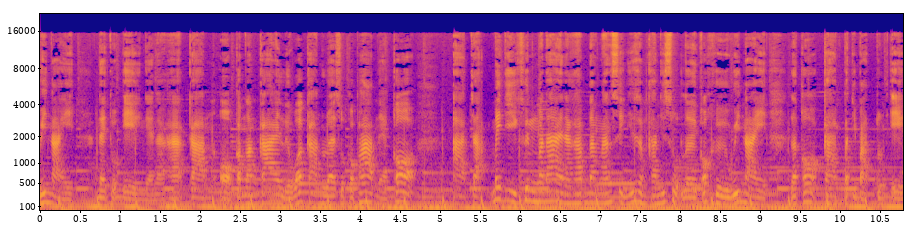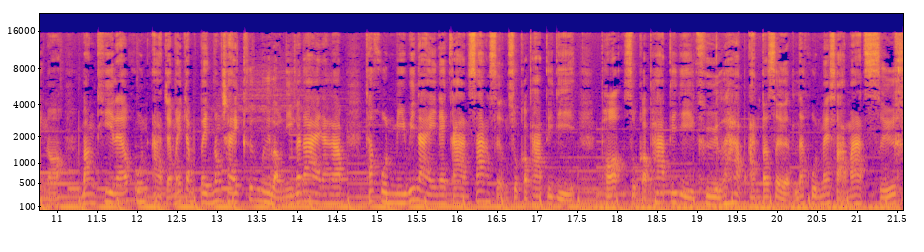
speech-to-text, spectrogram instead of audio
วินัยในตัวเองเนี่ยนะฮะการออกกำลังกายหรือว่าการดูแลสุขภาพเนี่ยก็ อาจจะไม่ดีขึ้นก็ได้นะครับ ดังนั้นสิ่งที่สำคัญที่สุดเลยก็คือวินัยแล้วก็การปฏิบัติตนเองเนาะบางทีแล้วคุณอาจจะไม่จำเป็นต้องใช้เครื่องมือเหล่านี้ก็ได้นะครับ ถ้าคุณมีวินัยในการสร้างเสริมสุขภาพที่ดี เพราะสุขภาพที่ดีคือลาบอันประเสริฐ และคุณไม่สามารถซื้อข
